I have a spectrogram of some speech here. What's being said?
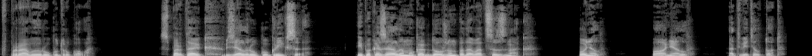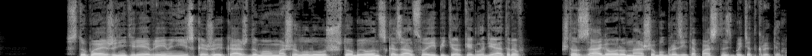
в правую руку другого. Спартак взял руку Крикса и показал ему, как должен подаваться знак. «Понял?» «Понял», — ответил тот. Ступай же, не теряя времени, и скажи каждому Машелулу, чтобы он сказал своей пятерке гладиаторов, что заговору нашему грозит опасность быть открытым.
